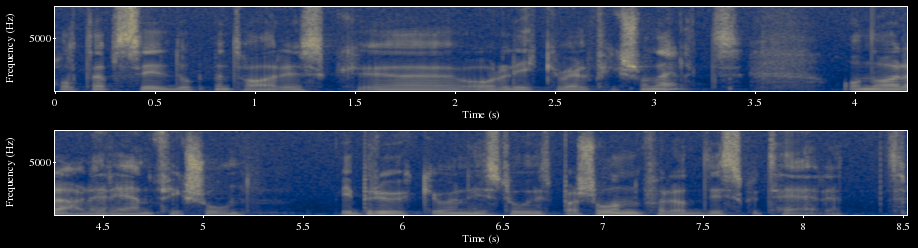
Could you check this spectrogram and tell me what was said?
holdt jeg på å si, dokumentarisk, eh, og likevel fiksjonelt? Og når er det ren fiksjon? Vi bruker jo en historisk person for å diskutere et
